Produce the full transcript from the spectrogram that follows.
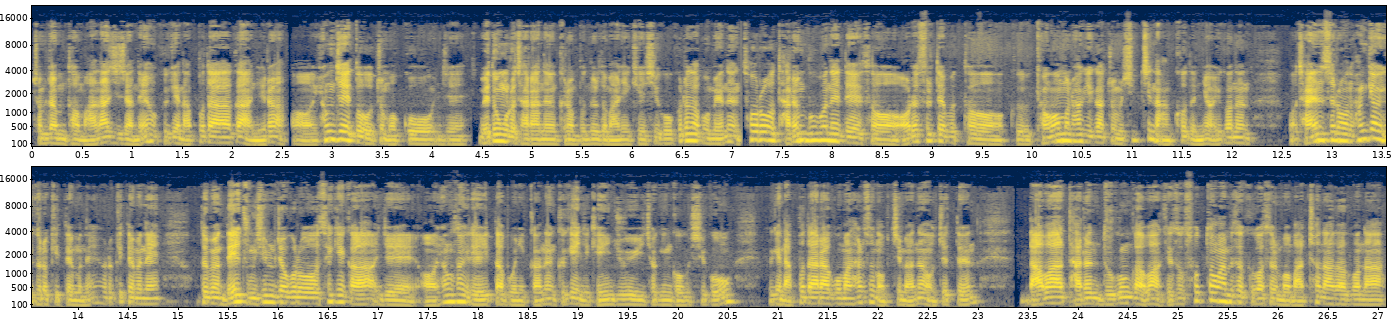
점점 더 많아지잖아요. 그게 나쁘다가 아니라 어, 형제도 좀 없고 이제 외동으로 자라는 그런 분들도 많이 계시고 그러다 보면은 서로 다른 부분에 대해서 어렸을 때부터 그 경험을 하기가 좀 쉽지는 않거든요. 이거는 뭐 자연스러운 환경이 그렇기 때문에 그렇기 때문에 보면 내 중심적으로 세계가 이제 어, 형성이 되어 있다 보니까는 그게 이제 개인주의적인 것이고 그게 나쁘다라고만 할 수는 없지만은 어쨌든 나와 다른 누군가와 계속 소통하면서 그것을 뭐 맞춰 나가거나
